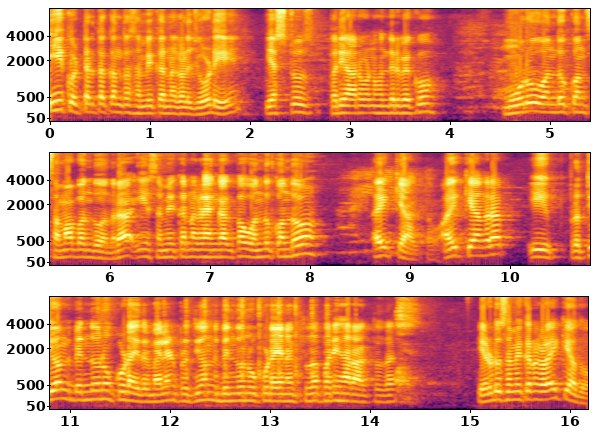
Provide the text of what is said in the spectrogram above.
ಈ ಕೊಟ್ಟಿರ್ತಕ್ಕಂಥ ಸಮೀಕರಣಗಳ ಜೋಡಿ ಎಷ್ಟು ಪರಿಹಾರವನ್ನು ಹೊಂದಿರಬೇಕು? ಮೂರು ಒಂದಕ್ಕೊಂದು ಸಮ ಬಂದು ಅಂದ್ರೆ ಈ ಸಮೀಕರಣಗಳು ಹೆಂಗಾಗ್ತಾವೆ? ಒಂದಕ್ಕೊಂದು ಐಕ್ಯ ಆಗ್ತಾವೆ. ಐಕ್ಯ ಅಂದ್ರೆ ಈ ಪ್ರತಿಯೊಂದು ಬಿಂದುನೂ ಕೂಡ ಇದ್ರ ಮೇಲಿನ ಪ್ರತಿಯೊಂದು ಬಿಂದುನೂ ಕೂಡ ಏನಾಗ್ತದೆ? ಪರಿಹಾರ ಆಗ್ತದೆ. ಎರಡು ಸಮೀಕರಣಗಳ ಐಕ್ಯ ಅದು.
